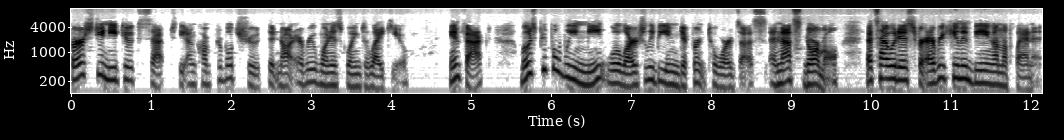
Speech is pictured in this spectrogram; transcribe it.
First, you need to accept the uncomfortable truth that not everyone is going to like you. In fact, most people we meet will largely be indifferent towards us, and that's normal. That's how it is for every human being on the planet.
